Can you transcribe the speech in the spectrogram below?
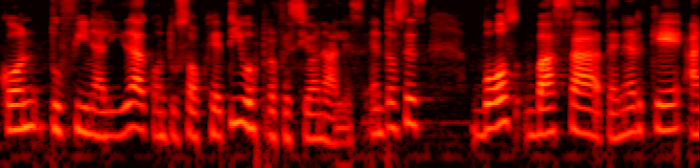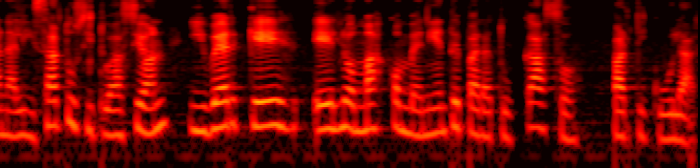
con tu finalidad, con tus objetivos profesionales. Entonces vos vas a tener que analizar tu situación y ver qué es lo más conveniente para tu caso particular.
